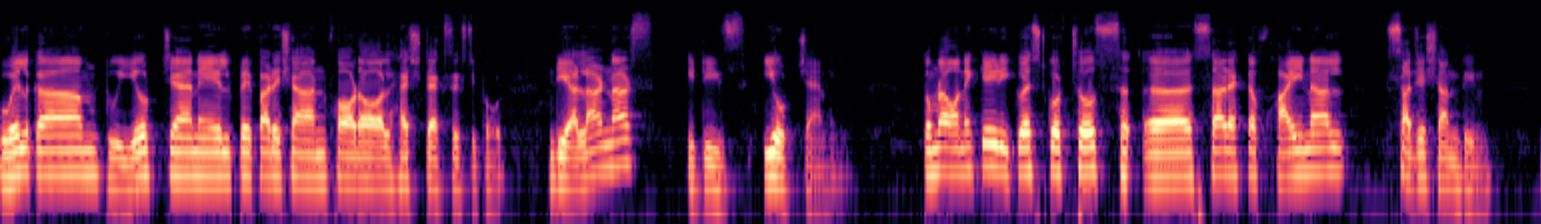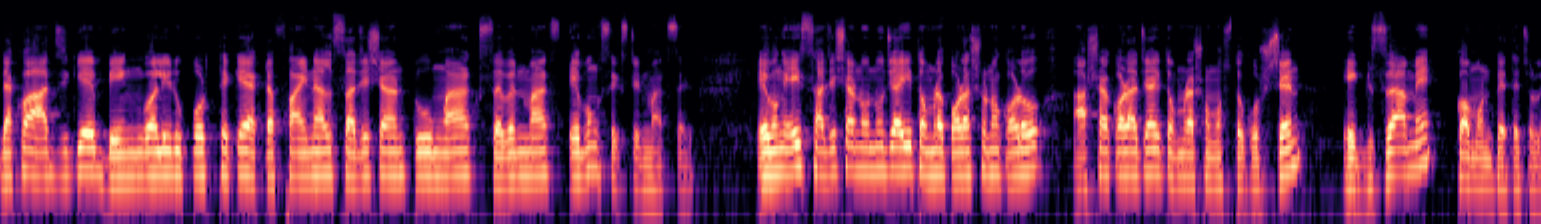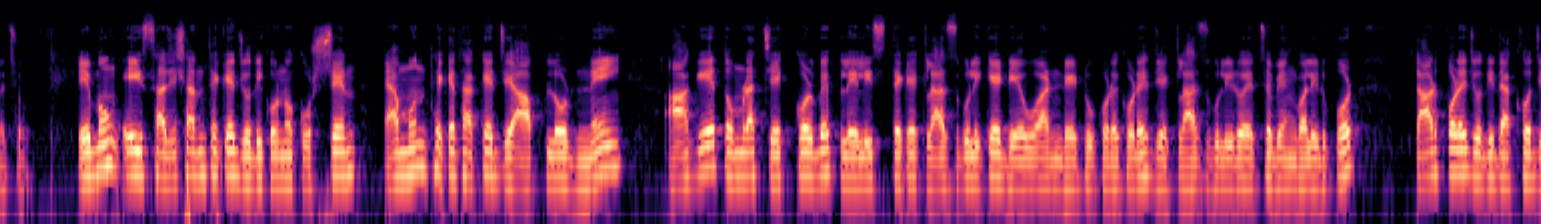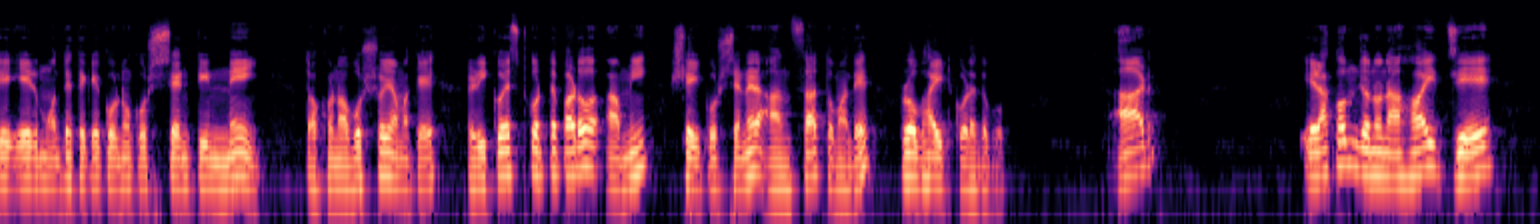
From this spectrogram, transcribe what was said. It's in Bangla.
Welcome to your channel Preparation for All hashtag 64. Dear learners, it is your channel তোমরা অনেকেই রিকোয়েস্ট করছ স্যার একটা ফাইনাল সাজেশান দিন। দেখো আজকে বেঙ্গলির উপর থেকে একটা final suggestion two marks seven marks এবং সিক্সটিন মার্কসের এবং এই সাজেশান অনুযায়ী তোমরা পড়াশোনা করো আশা করা যায় তোমরা সমস্ত কোশ্চেন এক্সামে কমন পেতে চলেছ। এবং এই সাজেশান থেকে যদি কোনো কোশ্চেন এমন থেকে থাকে যে আপলোড নেই, আগে তোমরা চেক করবে প্লেলিস্ট থেকে ক্লাসগুলিকে ডে ওয়ান ডে টু করে করে যে ক্লাসগুলি রয়েছে বেঙ্গলির উপর। তারপরে যদি দেখো যে এর মধ্যে থেকে কোনো কোশ্চেনটি নেই, তখন অবশ্যই আমাকে রিকোয়েস্ট করতে পারো, আমি সেই কোশ্চেনের আনসার তোমাদের প্রোভাইড করে দেব। আর এরকম যেন না হয় যে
